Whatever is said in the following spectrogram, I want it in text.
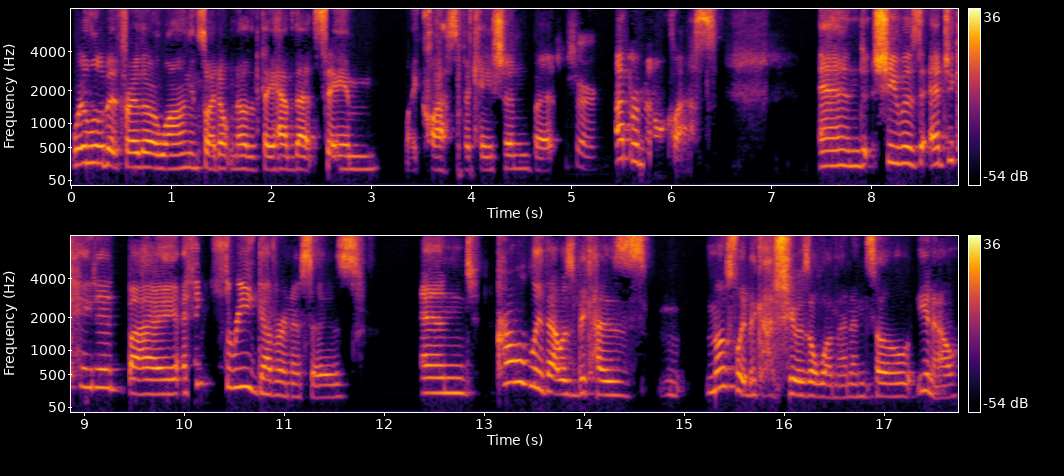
we're a little bit further along, and so I don't know that they have that same like classification, but Sure. upper middle class. And she was educated by, I think, three governesses. And probably that was because, mostly because she was a woman. And so, you know,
